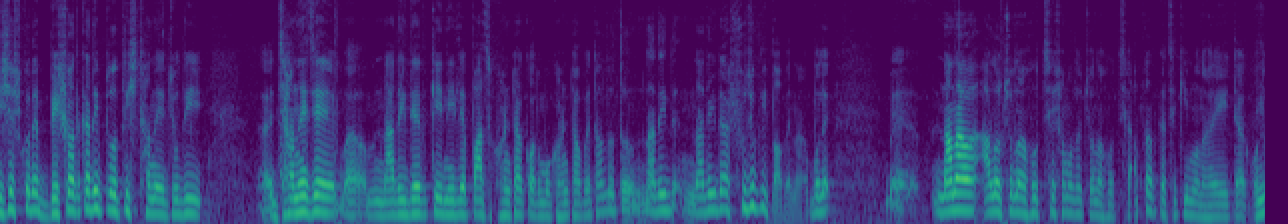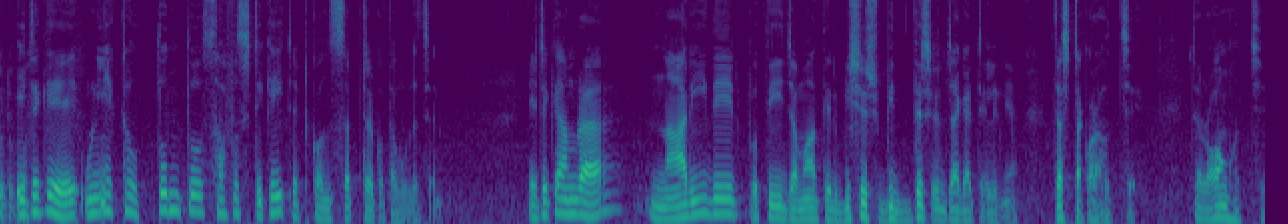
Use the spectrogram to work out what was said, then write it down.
বিশেষ করে বেসরকারি প্রতিষ্ঠানে যদি জানে যে নারীদেরকে নিলে পাঁচ ঘণ্টা কর্মঘণ্টা হবে, তাহলে তো নারী, নারীরা সুযোগই পাবে না বলে নানা আলোচনা হচ্ছে, সমালোচনা হচ্ছে। আপনার কাছে কি মনে হয় এটা কতটুকু? এটাকে উনি একটা অত্যন্ত সাফিস্টিকেটেড কনসেপ্টের কথা বলেছেন। এটাকে আমরা নারীদের প্রতি, জামাতের বিশেষ বিদ্বেষের জায়গায় ঠেলে নেওয়ার চেষ্টা করা হচ্ছে। এটা রং হচ্ছে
